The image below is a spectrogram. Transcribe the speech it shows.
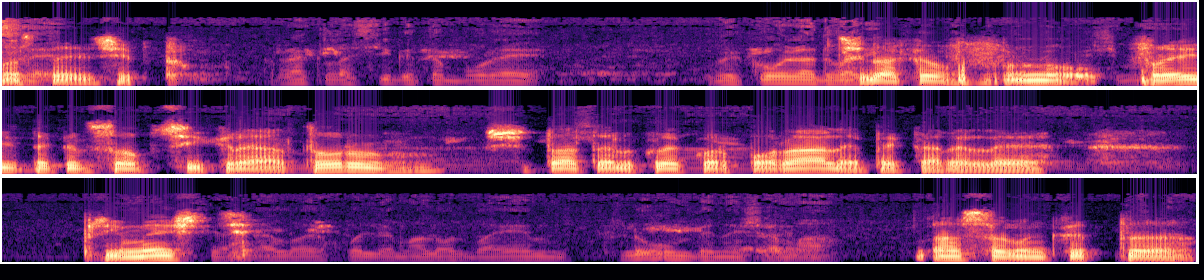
Asta e Egipt. Și dacă nu vrei decât să obții Creatorul și toate lucrurile corporale pe care le primești, astfel încât uh,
